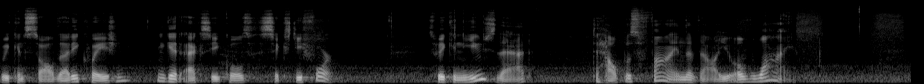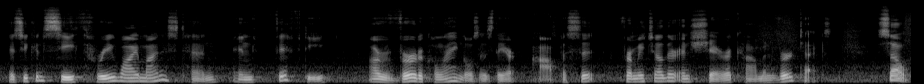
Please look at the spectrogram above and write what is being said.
We can solve that equation and get x equals 64. So we can use that to help us find the value of y. As you can see, 3y minus 10 and 50 are vertical angles as they are opposite from each other and share a common vertex. So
